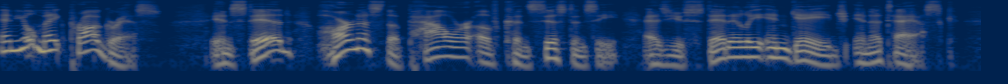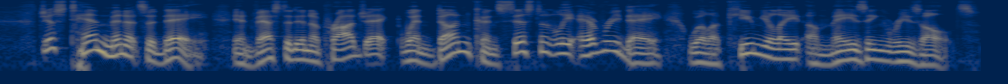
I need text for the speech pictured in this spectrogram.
and you'll make progress. Instead, harness the power of consistency as you steadily engage in a task. Just 10 minutes a day invested in a project, when done consistently every day, will accumulate amazing results.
